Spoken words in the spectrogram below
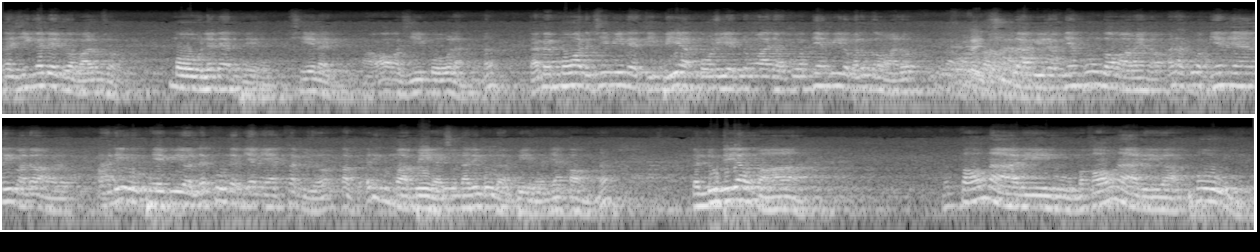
အဲရင်ငတ်တဲ့သူကဘာလို့ဆိုမော်လည်းနဲ့ဖယ်ရှင်းလိုက်အော်ရေးပေါ်လာနော်ဒါပေမဲ့မော်ကတဖြည်းဖြည်းနဲ့ဒီဘေးကမော်လေးရဲ့တွန်းအားကြောင့်သူကပြန်ပြီးတော့ဘာလို့ကောင်းမှာတော့ဆူလာပြီးတော့ပြန်ဖုံးသွားမှာပဲနော်အဲ့ဒါသူကမြန်မြန်လေးပါတော့မှာလို့ဒါလေးကိုဖယ်ပြီးတော့လက်ကုပ်နဲ့မြန်မြန်ခတ်ပြီးတော့အောက်အဲ့ဒီဥမာပေးတာရှင်သာလေးဘုရားပေးတာညကောင်းတယ်နော်လူတယောက်မှာမကောင်းတာတွေကိုမကောင်းတာတွေကဖုံး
